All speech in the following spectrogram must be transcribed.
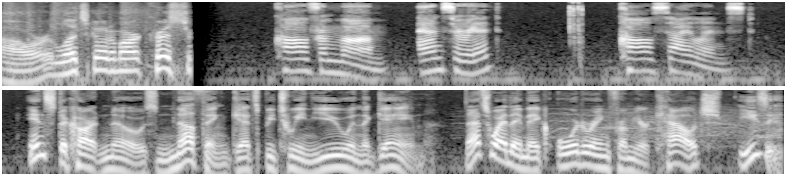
hour. Let's go to Mark Christopher. Call from mom. Answer it. Call silenced. Instacart knows nothing gets between you and the game. That's why they make ordering from your couch easy.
